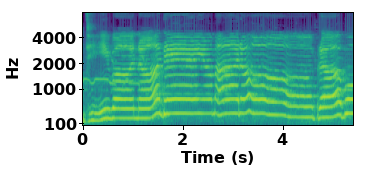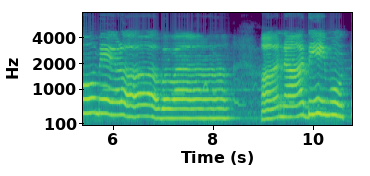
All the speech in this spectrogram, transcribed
જીવન ધ્યેય મારો પ્રભુ મેળવવા. અનાદિ મુક્ત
